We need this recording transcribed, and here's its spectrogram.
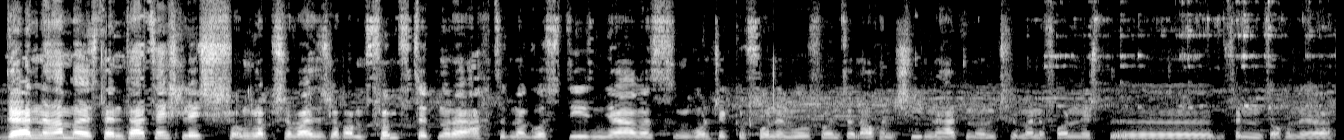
Dann haben wir es dann tatsächlich, unglaublicherweise, ich glaube am 15. oder 18. August diesen Jahres ein Grundstück gefunden, wo wir uns dann auch entschieden hatten und meine Freundin und ich äh, befinden uns auch in der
